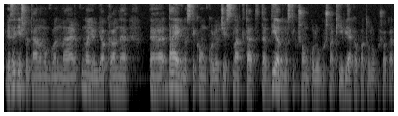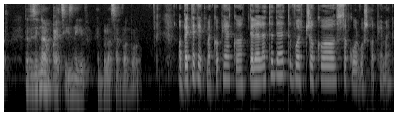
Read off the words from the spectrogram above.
hogy az Egyesült Államokban már nagyon gyakran diagnostic oncologistnak, tehát, tehát diagnosztikus onkológusnak hívják a patológusokat. Tehát ez egy nagyon precíz név ebből a szempontból. A betegek megkapják a teleletedet, vagy csak a szakorvos kapja meg?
